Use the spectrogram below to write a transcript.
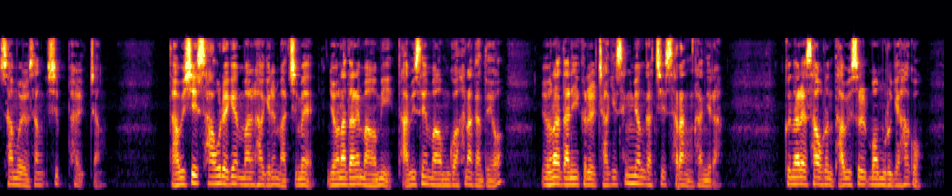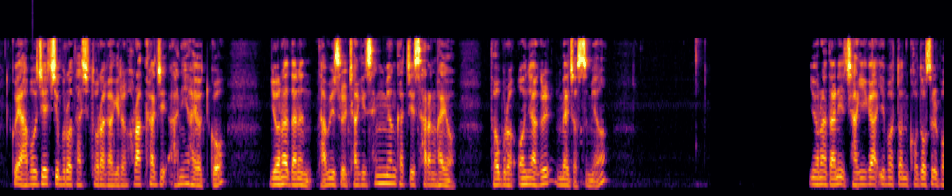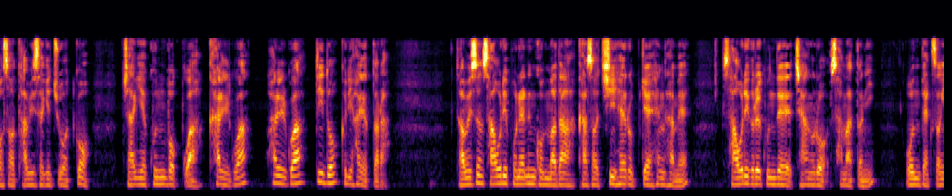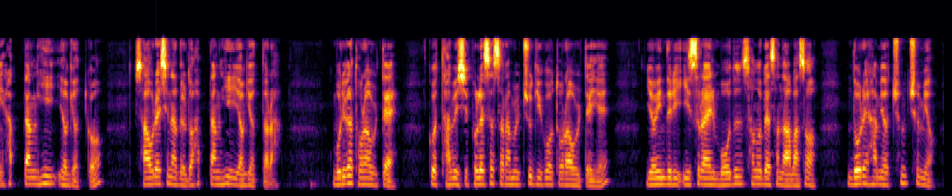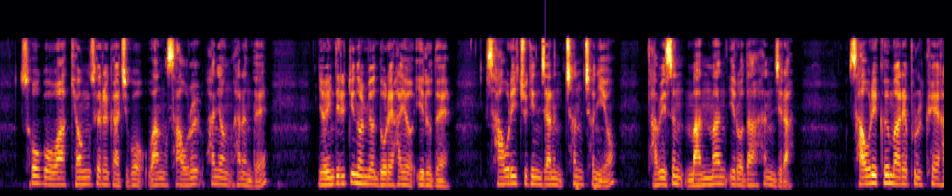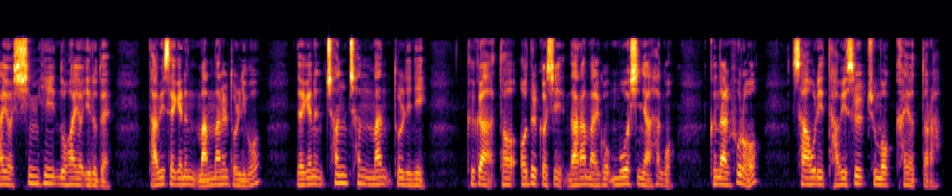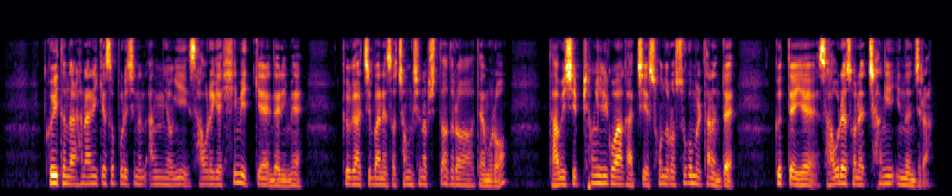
사무엘상 18장 다윗이 사울에게 말하기를 마침에 요나단의 마음이 다윗의 마음과 하나가 되어 요나단이 그를 자기 생명같이 사랑하니라. 그날의 사울은 다윗을 머무르게 하고 그의 아버지의 집으로 다시 돌아가기를 허락하지 아니하였고 요나단은 다윗을 자기 생명같이 사랑하여 더불어 언약을 맺었으며 요나단이 자기가 입었던 겉옷을 벗어 다윗에게 주었고 자기의 군복과 칼과 활과 띠도 그리하였더라. 다윗은 사울이 보내는 곳마다 가서 지혜롭게 행함에 사울이 그를 군대의 장으로 삼았더니 온 백성이 합당히 여겼고 사울의 신하들도 합당히 여겼더라. 무리가 돌아올 때 곧 다윗이 블레셋 사람을 죽이고 돌아올 때에 여인들이 이스라엘 모든 성읍에서 나와서 노래하며 춤추며 소고와 경쇠를 가지고 왕 사울을 환영하는데 여인들이 뛰놀며 노래하여 이르되 사울이 죽인 자는 천천히요 다윗은 만만이로다 한지라 사울이 그 말에 불쾌하여 심히 노하여 이르되 다윗에게는 만만을 돌리고 내게는 천천만 돌리니 그가 더 얻을 것이 나라 말고 무엇이냐 하고 그날 후로 사울이 다윗을 주목하였더라. 그 이튿날 하나님께서 부르시는 악령이 사울에게 힘있게 내림에 그가 집안에서 정신없이 떠들어 대므로 다윗이 평일과 같이 손으로 수금을 타는데 그때에 사울의 손에 창이 있는지라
